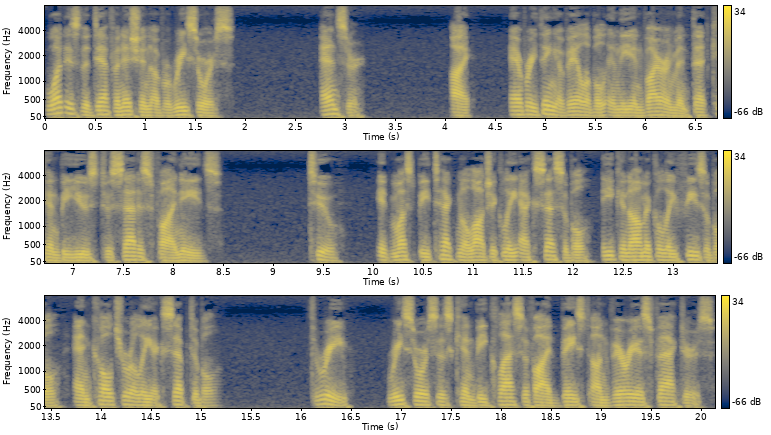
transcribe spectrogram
What is the definition of a resource? Answer. I. Everything available in the environment that can be used to satisfy needs. 2. It must be technologically accessible, economically feasible, and culturally acceptable. 3. Resources can be classified based on various factors.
